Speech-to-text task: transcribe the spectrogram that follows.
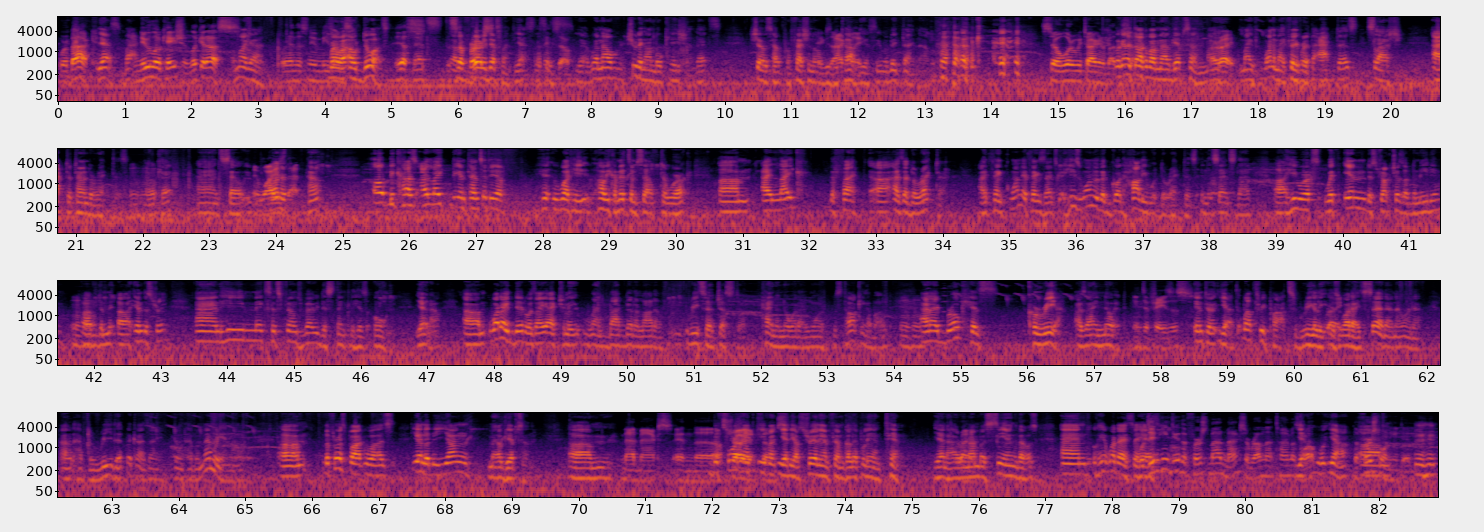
We're back. Yes, back. New location. Look at us. Oh my God. We're in this new mise Well, we're outdoors. Yes. That's This is uh, very different. Yes, this think is. so. Yeah, we're now shooting on location. That shows how professional we Exactly. become. You see, we're big time now. So what are we talking about? We're going to talk about Mel Gibson. My, All right. My one of my favorite actors slash actor turned directors. Mhm. Okay, and so. And why is of- that? Huh? Oh, because I like the intensity of what he how he commits himself to work. Um, I like the fact uh, as a director. I think one of the things that's he's one of the good Hollywood directors in the sense that uh, he works within the structures of the medium of the uh, industry, and he makes his films very distinctly his own. You know, um, what I did was I actually went back, did a lot of research just to kind of know what I was talking about, and I broke his career as I know it into phases. into yeah well three parts really is what I said and I want to I'll have to read it because I don't have a memory anymore. Um, the first part was you know the young Mel Gibson. Um, Mad Max and the before Australian that, even films. yeah, the Australian film Gallipoli and Tim. You know, I Right. remember seeing those. And here- what I say? well, didn't he do the first Mad Max around that time as Yeah, well? w- yeah. The first um, one he did. mhm.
